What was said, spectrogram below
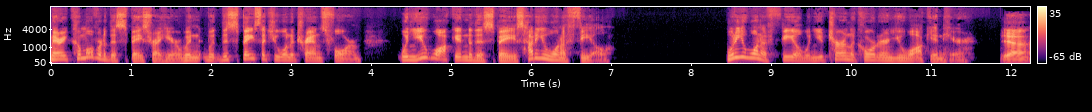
Mary, come over to this space right here. When with this space that you want to transform, when you walk into this space, how do you want to feel? What do you want to feel when you turn the corner and you walk in here? yeah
